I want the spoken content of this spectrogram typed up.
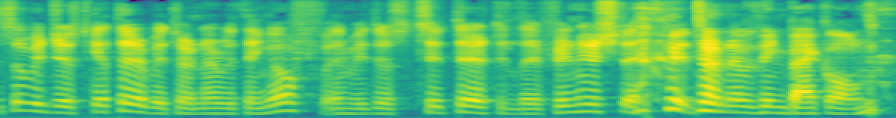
So we just get there, we turn everything off, and we just sit there till they're finished, and we turn everything back on.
